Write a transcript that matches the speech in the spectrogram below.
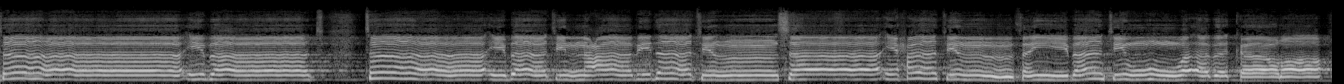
تائبات تائبات عابدات سائحات ثيبات وأبكارا.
